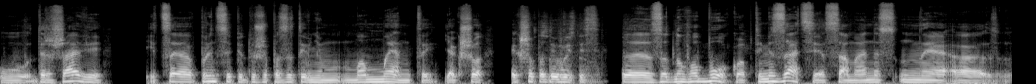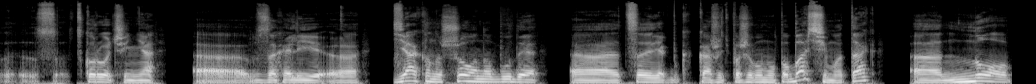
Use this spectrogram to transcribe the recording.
у державі. І це, в принципі, дуже позитивні моменти. Якщо, якщо подивитись з одного боку, оптимізація саме, а не, не с- скорочення е, взагалі, як воно, що воно буде. Е, Це, як би кажуть, поживемо, побачимо, так? Е, Но,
